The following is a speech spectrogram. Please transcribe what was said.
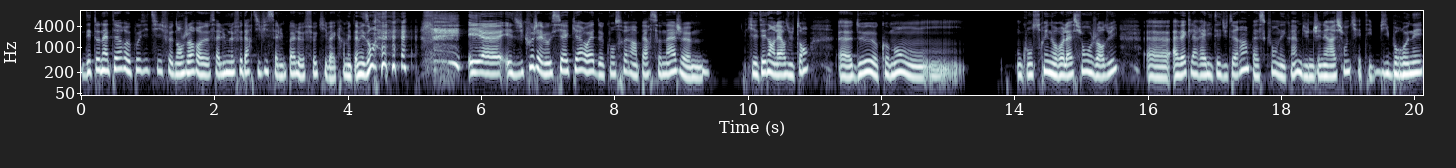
détonateur positif, dans genre s'allume le feu d'artifice, s'allume pas le feu qui va cramer ta maison. et, et du coup j'avais aussi à cœur ouais de construire un personnage qui était dans l'air du temps de comment on, on construit nos relations aujourd'hui euh, avec la réalité du terrain parce qu'on est quand même d'une génération qui a été biberonnée.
